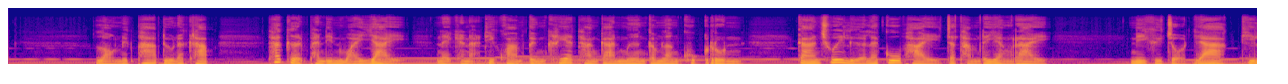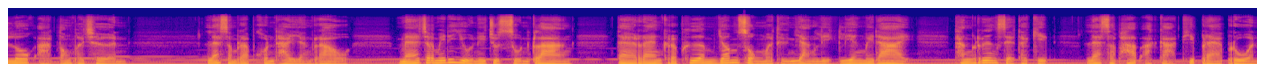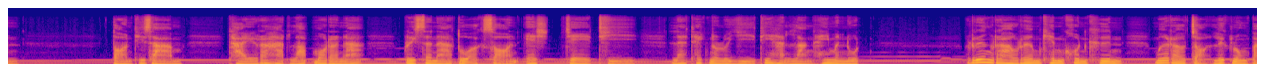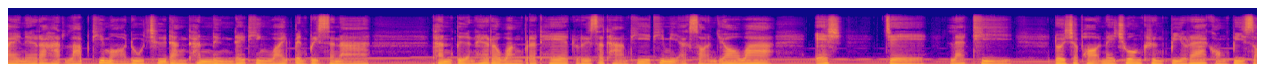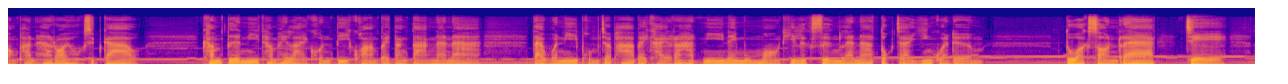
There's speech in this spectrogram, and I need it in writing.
ลองนึกภาพดูนะครับ ถ้าเกิดแผ่นดินไหวใหญ่ ในขณะที่ความตึงเครียดทางการเมืองกำลังคุกรุน การช่วยเหลือและกู้ภัยจะทำได้อย่างไร นี่คือโจทย์ยากที่โลกอาจต้องเผชิญ และสำหรับคนไทยอย่างเรา แม้จะไม่ได้อยู่ในจุดศูนย์กลาง แต่แรงกระเพื่อมย่อมส่งมาถึงอย่างหลีกเลี่ยงไม่ได้ ทั้งเรื่องเศรษฐกิจ และสภาพอากาศที่แปรปรวน ตอนที่ 3 ไถรหัสลับมรณะ ปริศนาตัวอักษร HJT และเทคโนโลยีที่หันหลังให้มนุษย์ เรื่องราวเริ่มเข้มข้นขึ้น เมื่อเราเจาะลึกลงไปในรหัสลับที่หมอดูชื่อดังท่านหนึ่งได้ทิ้งไว้เป็นปริศนา ท่านเตือนให้ระวังประเทศหรือสถานที่ที่มีอักษรย่อว่า H J และ T โดยเฉพาะในช่วงครึ่งปีแรกของปี 2569 คำเตือนนี้ทำให้หลายคนตีความไปต่างๆ นานา แต่วันนี้ผมจะพาไปไขรหัสนี้ในมุมมองที่ลึกซึ้งและน่าตกใจยิ่งกว่าเดิม ตัวอักษรแรก J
